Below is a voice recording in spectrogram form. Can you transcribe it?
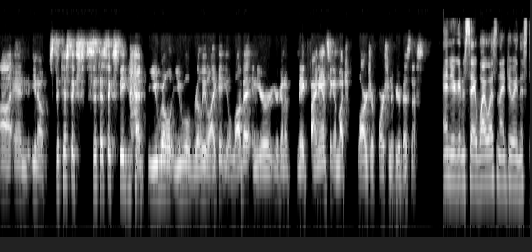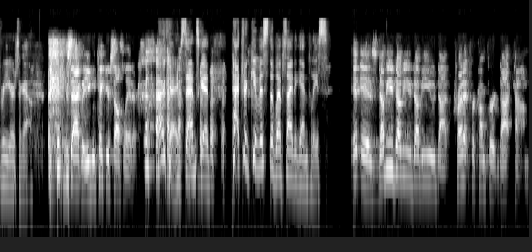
Uh, and you know statistics statistics speak that you will you will really like it you'll love it and you're you're going to make financing a much larger portion of your business. And you're going to say why wasn't i doing this three years ago? Exactly you can kick yourself later. Okay sounds good. Patrick give us the website again please. It is www.creditforcomfort.com.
